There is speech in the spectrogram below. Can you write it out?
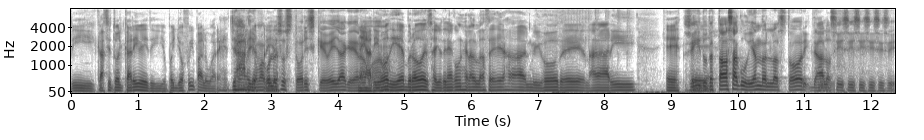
Y casi todo el Caribe. Y yo, pues yo fui para lugares Ya, yo me acuerdo de esos stories, qué bella que era. Negativo mano. 10, brother. O sea, yo tenía congelado la ceja, el bigote, la nariz. Este, Sí, tú te estabas sacudiendo en los stories. Ya, lo, sí, sí, sí, sí, sí, sí.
